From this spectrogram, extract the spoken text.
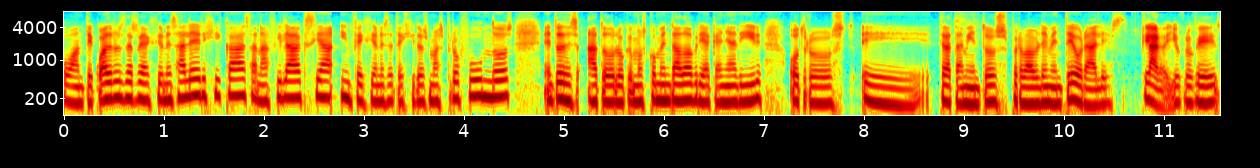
o ante cuadros de reacciones alérgicas, anafilaxia, infecciones de tejidos más profundos. Entonces, a todo lo que hemos comentado habría que añadir otros eh, tratamientos probablemente orales. Claro, yo creo que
